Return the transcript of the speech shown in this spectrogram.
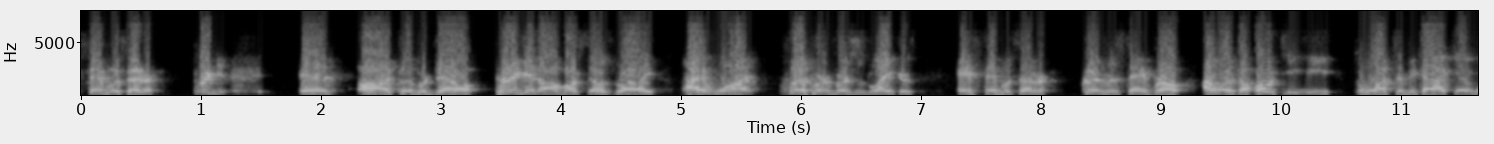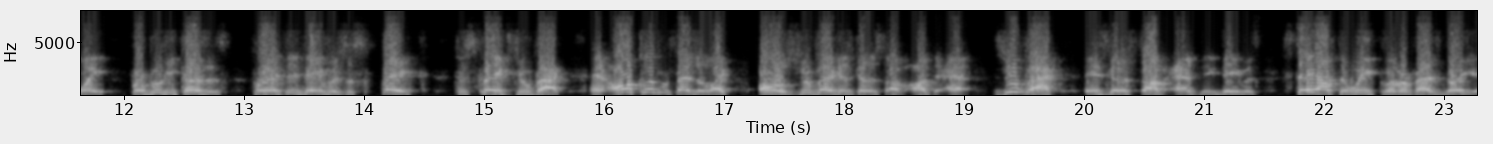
Staples Center. Bring in on Clipper Darrell. Bring it on Marcellus Wiley. I want Clippers versus Lakers in Staples Center Christmas Day, bro. I want the whole TV to watch it because I can't wait for Boogie Cousins, for Anthony Davis to spank, to spank Zubac. And all Clipper fans are like, oh, Zubac is going to stop Anthony. Eh, Zubac is going to stop Anthony Davis. Stay out the week, Clipper fans. No, you,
